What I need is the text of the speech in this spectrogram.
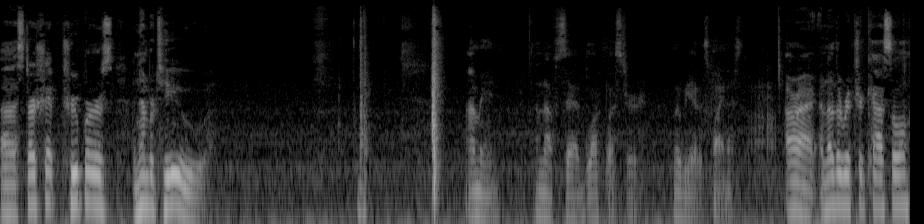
Uh, Starship Troopers number two. I mean, enough said. Blockbuster movie at its finest. All right, another Richard Castle,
